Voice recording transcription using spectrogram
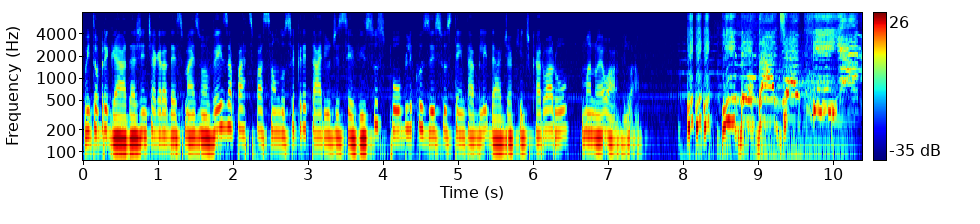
Muito obrigada. A gente agradece mais uma vez a participação do secretário de Serviços Públicos e Sustentabilidade aqui de Caruaru, Manuel Ávila. Liberdade FM.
